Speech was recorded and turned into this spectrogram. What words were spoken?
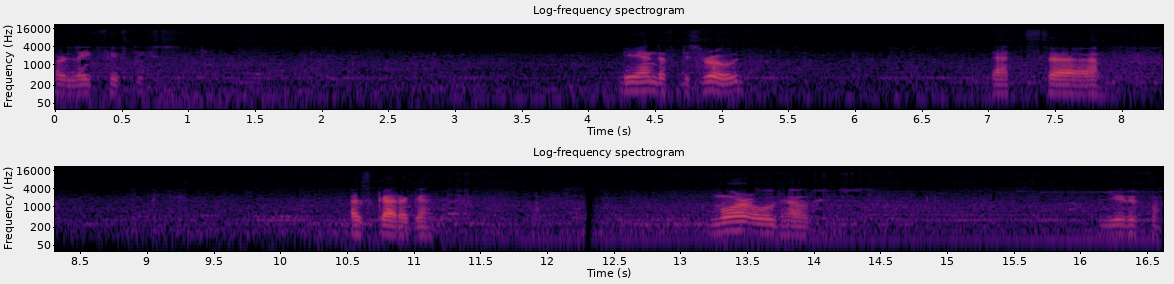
or late 50s. The end of this road, that's uh. More old houses. Beautiful.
